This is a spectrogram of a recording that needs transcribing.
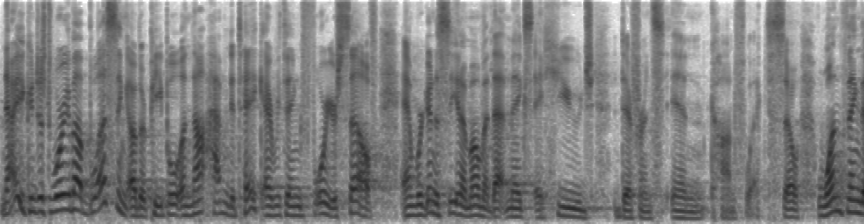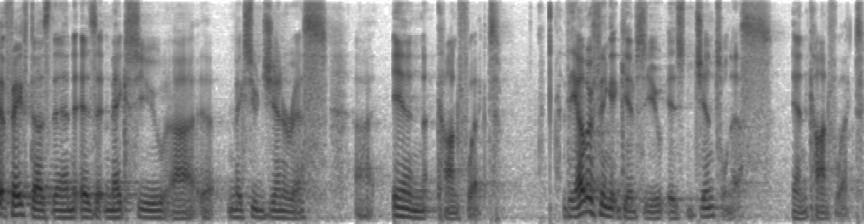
Now you can just worry about blessing other people and not having to take everything for yourself. And we're going to see in a moment that makes a huge difference in conflict. So one thing that faith does then is it makes you uh, makes you generous uh, in conflict. The other thing it gives you is gentleness in conflict.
